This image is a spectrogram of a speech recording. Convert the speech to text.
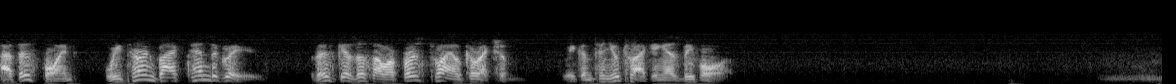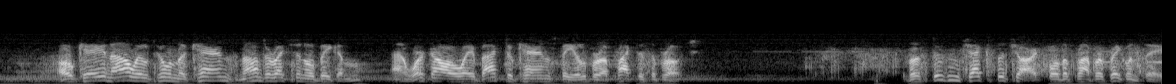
At this point, we turn back 10 degrees. This gives us our first trial correction. We continue tracking as before. Okay, now we'll tune the Cairns non-directional beacon and work our way back to Cairns Field for a practice approach. The student checks the chart for the proper frequency,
